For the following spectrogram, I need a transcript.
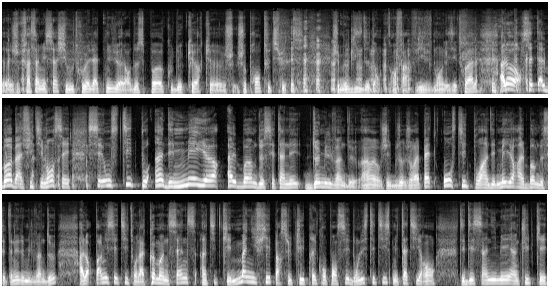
euh, je fasse un message si vous trouvez la tenue alors de Spock ou de Kirk, euh, je, prends tout de suite. Je me glisse dedans. Enfin, vivement les étoiles. Alors, cet album, effectivement, c'est 11 titres pour un des meilleurs albums de cette année 2022. hein. je, je répète, 11 titres pour un des meilleurs albums de cette année 2022. Alors, parmi ces titres, on a Common Sense, un titre qui est magnifié par ce clip récompensé dont l'esthétisme est attirant, des dessins animés, un clip qui est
